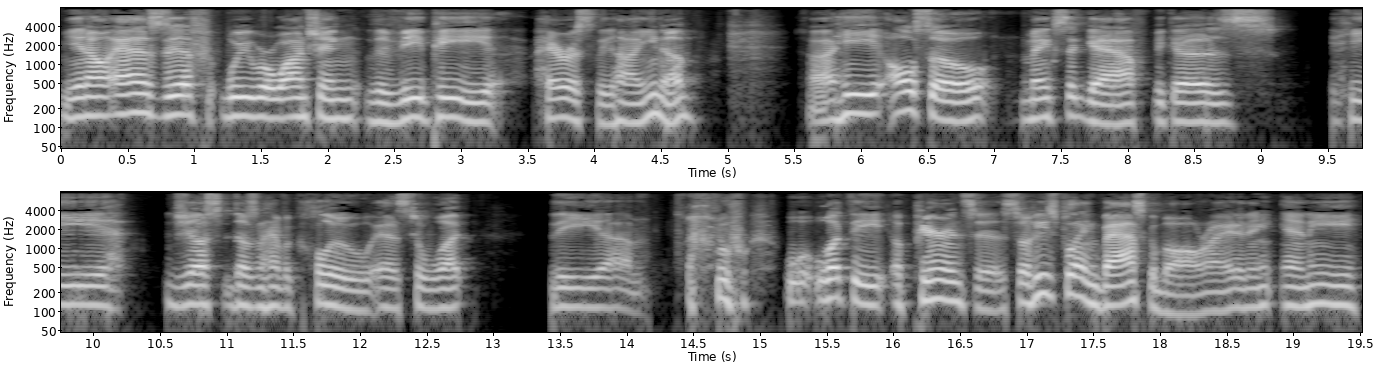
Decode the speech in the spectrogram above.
you know, as if we were watching the VP Harris the hyena, uh, he also makes a gaffe because he just doesn't have a clue as to what the um, what the appearance is. So he's playing basketball, right? And he and he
